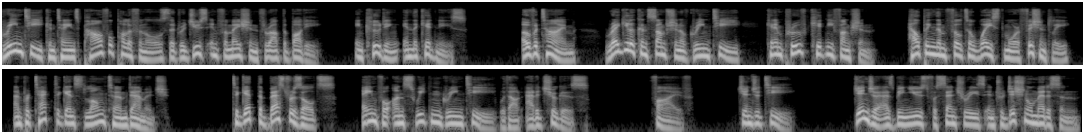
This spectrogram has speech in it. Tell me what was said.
Green tea contains powerful polyphenols that reduce inflammation throughout the body, including in the kidneys. Over time, Regular consumption of green tea can improve kidney function, helping them filter waste more efficiently and protect against long-term damage. To get the best results, aim for unsweetened green tea without added sugars. 5. Ginger tea. Ginger has been used for centuries in traditional medicine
